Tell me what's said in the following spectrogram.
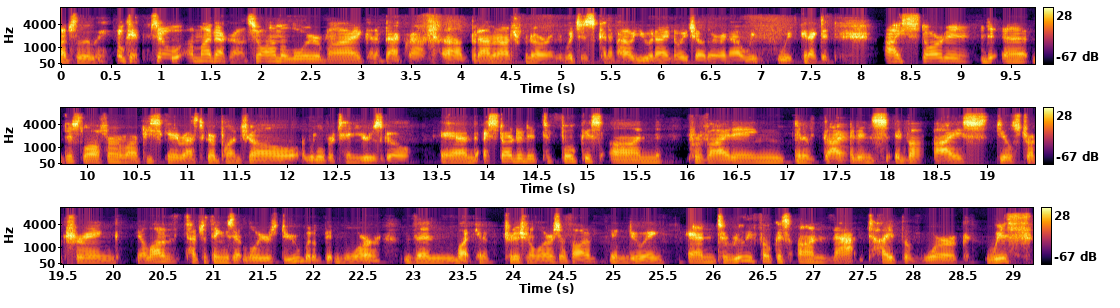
Absolutely. Okay, so uh, my background. So I'm a lawyer by kind of background, uh, but I'm an entrepreneur which is kind of how you and I know each other and how we've we've connected. I started uh, this law firm, RPCK Rastegar Panchal, a little over ten years ago, and I started it to focus on providing kind of guidance, advice, deal structuring, you know, a lot of the types of things that lawyers do, but a bit more than what kind of traditional lawyers are thought of in doing. And to really focus on that type of work with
